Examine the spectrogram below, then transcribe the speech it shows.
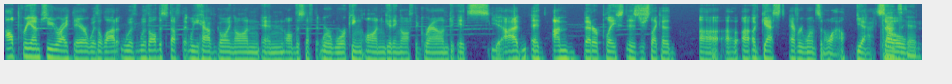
I'll preempt you right there with a lot of, with with all the stuff that we have going on and all the stuff that we're working on getting off the ground. It's yeah, I, I I'm better placed as just like a uh, a, a guest every once in a while. Yeah, so Sounds good.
